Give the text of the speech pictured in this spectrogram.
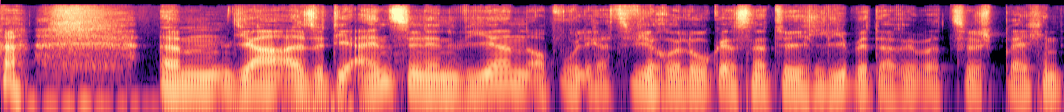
ähm, ja, also die einzelnen Viren, obwohl ich als Virologe es natürlich liebe, darüber zu sprechen,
